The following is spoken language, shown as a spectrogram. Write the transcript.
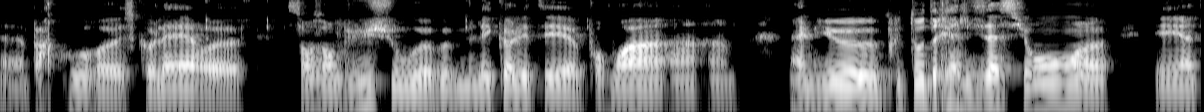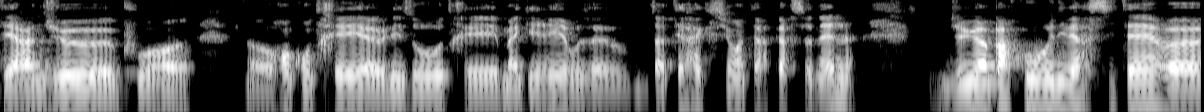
un parcours scolaire sans embûche, où l'école était pour moi un, lieu plutôt de réalisation et un terrain de jeu pour rencontrer les autres et m'aguerrir aux, aux, interactions interpersonnelles. J'ai eu un parcours universitaire euh,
